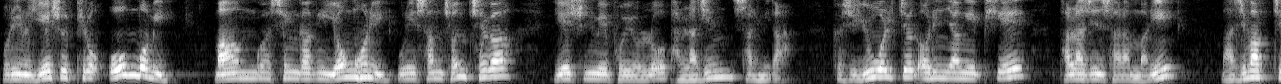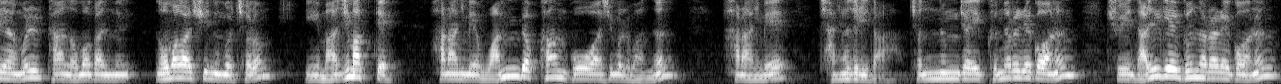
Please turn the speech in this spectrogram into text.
우리는 예수 피로 온몸이 마음과 생각이 영혼이 우리 삶 전체가 예수님의 보혈로 발라진 삶이다. 그래서 6월절 어린 양의 피에 발라진 사람만이 마지막 재앙을 다 넘어가는, 넘어갈 수 있는 것처럼 이 마지막 때 하나님의 완벽한 보호하심을 받는 하나님의 자녀들이다. 전능자의 그늘 아래 거하는 주의 날개 그늘 아래 거하는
